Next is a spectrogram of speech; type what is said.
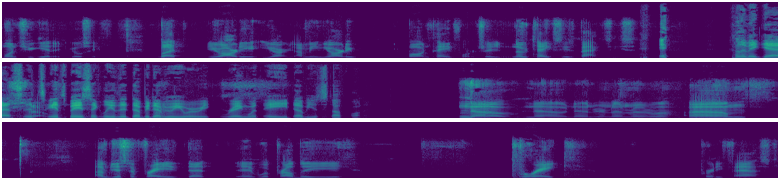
once you get it, you'll see. But you already you are, I mean you already bought and paid for it, so no takesies backsies. Let me guess. So- It's it's basically the WWE ring with AEW stuff on it. No, no, no, no, no, no, no. Um, I'm just afraid that it would probably break pretty fast.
